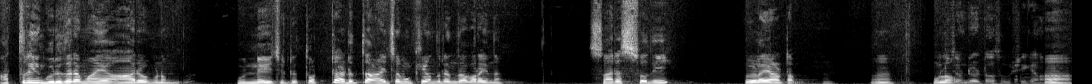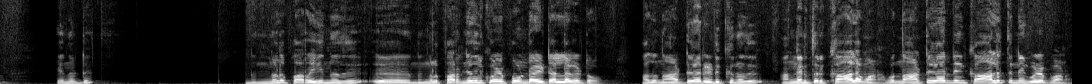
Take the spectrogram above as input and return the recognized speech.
അത്രയും ഗുരുതരമായ ആരോപണം ഉന്നയിച്ചിട്ട് തൊട്ടടുത്ത ആഴ്ച മുഖ്യമന്ത്രി എന്താ പറയുന്നത്? സരസ്വതി വിളയാട്ടം. ഉള്ള ചുണ്ട് കേട്ടോ സൂക്ഷിക്കണം. ആ എന്നിട്ട് നിങ്ങൾ പറയുന്നത് നിങ്ങൾ പറഞ്ഞതിൽ കുഴപ്പമുണ്ടായിട്ടല്ല കേട്ടോ. അത് നാട്ടുകാർ എടുക്കുന്നത് അങ്ങനത്തെ ഒരു കാലമാണ്. അപ്പോൾ നാട്ടുകാരുടെയും കാലത്തിന്റെയും കുഴപ്പമാണ്.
